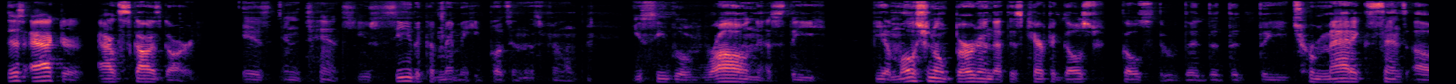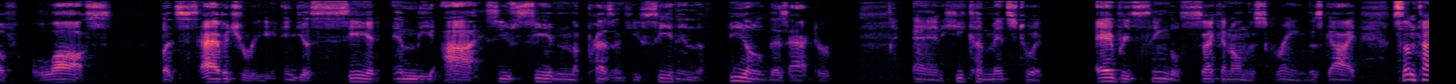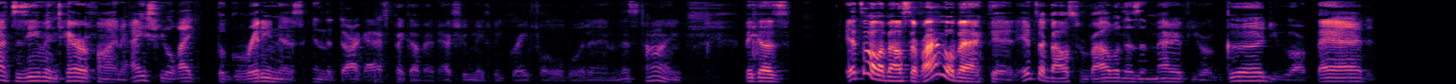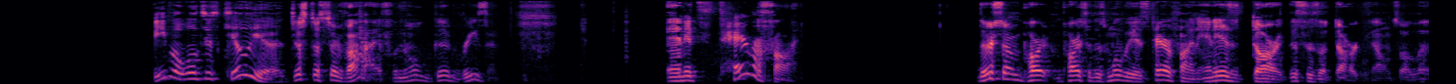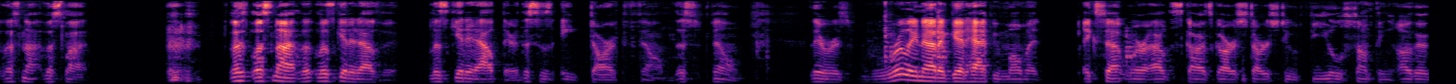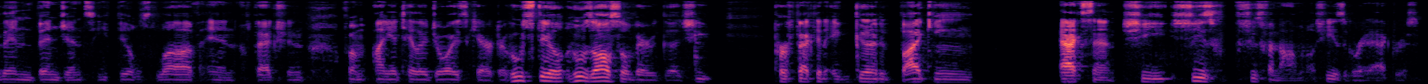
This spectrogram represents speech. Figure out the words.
This actor, Alex Skarsgård, is intense. You see the commitment he puts in this film. You see the rawness, the the emotional burden that this character goes goes through, the the the, the traumatic sense of loss, but savagery, and you see it in the eyes. You see it in the presence. You see it in the feel of this actor and he commits to it every single second on the screen. This guy sometimes is even terrifying. I actually like the grittiness and the dark aspect of it. actually makes me grateful with it in this time because it's all about survival back then. It's about survival. It doesn't matter if you're good, you are bad. People will just kill you just to survive for no good reason. And it's terrifying there's certain part parts of this movie is terrifying and it is dark. This is a dark film, so let, us not let's not let's let's not let, let's get it out there. Let's get it out there. This is a dark film. This film, there is really not a good happy moment except where Alex Skarsgård starts to feel something other than vengeance. He feels love and affection from Anya Taylor Joy's character, who's still who's also very good. She perfected a good Viking accent. She she's she's phenomenal. She is a great actress.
